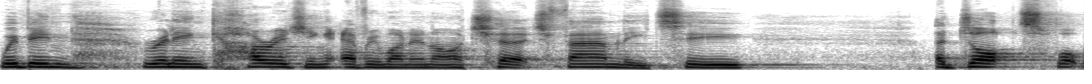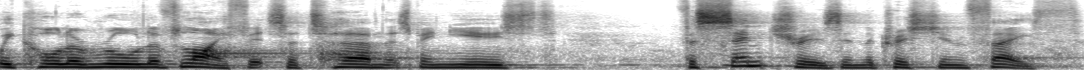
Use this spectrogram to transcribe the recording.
We've been really encouraging everyone in our church family to adopt what we call a rule of life. It's a term that's been used for centuries in the Christian faith.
